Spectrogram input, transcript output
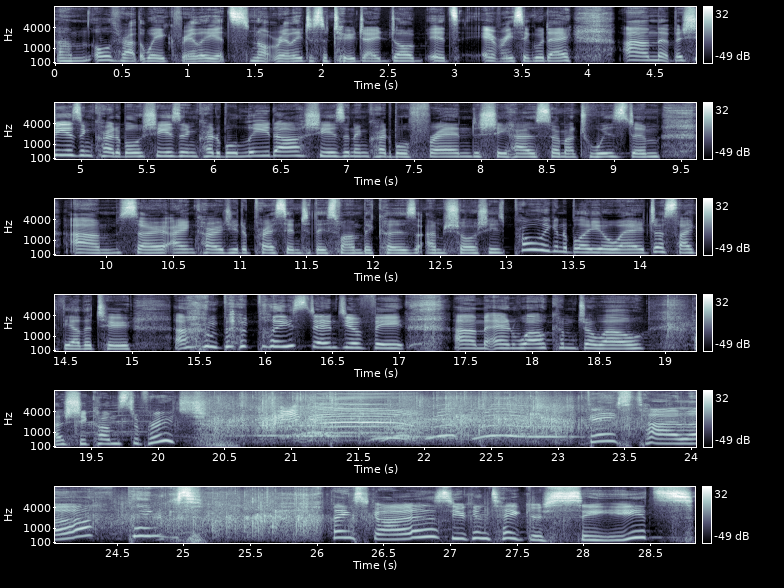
um, all throughout the week, really. It's not really just a two day job, it's every single day. Um, but she is incredible. She is an incredible leader. She is an incredible friend. She has so much wisdom. Um, so I encourage you to press into this one because I'm sure she's probably going to blow you away, just like the other two. Um, but please stand to your feet um, and welcome Joelle as she comes to preach. Thanks, Tyler. Thanks. Thanks, guys. You can take your seats.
